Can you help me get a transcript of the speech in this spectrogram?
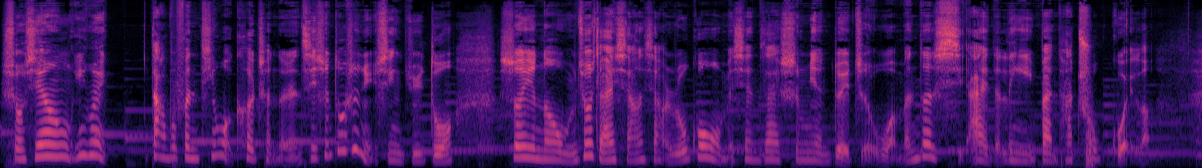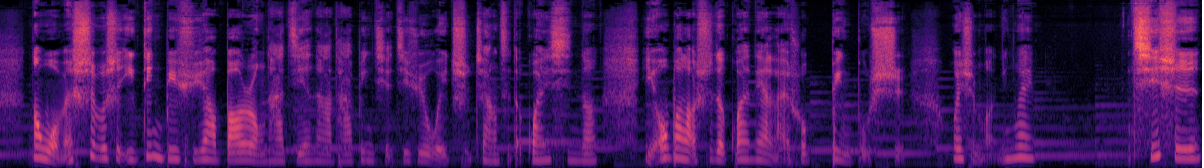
首先，因为大部分听我课程的人其实都是女性居多，所以呢，我们就来想想，如果我们现在是面对着我们的喜爱的另一半他出轨了，那我们是不是一定必须要包容他、接纳他，并且继续维持这样子的关系呢？以欧宝老师的观点来说，并不是。为什么？因为其实，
